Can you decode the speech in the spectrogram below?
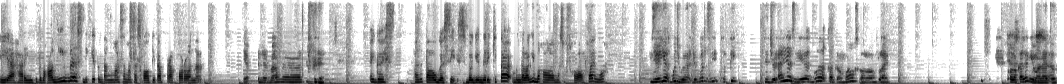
Iya, hari ini kita bakal gibah sedikit tentang masa-masa sekolah kita pra-corona. Ya, bener banget. Eh guys, pada tahu gak sih, sebagian dari kita bentar lagi bakal masuk sekolah offline loh. Iya, iya, gue juga denger sih, tapi jujur aja sih ya, gue kagak mau sekolah offline. Kalau kalian gimana Iya. tuh?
